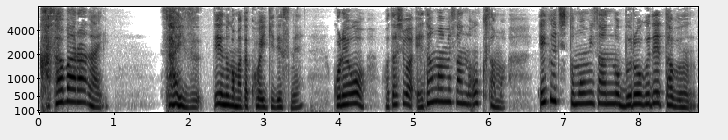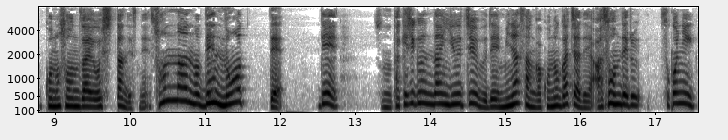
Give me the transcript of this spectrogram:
かさばらないサイズっていうのがまた小粋ですね。これを私は枝豆さんの奥様、江口智美さんのブログで多分この存在を知ったんですね。そんなの出んのって。で、その、たけし軍団 YouTube で皆さんがこのガチャで遊んでる。そこに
